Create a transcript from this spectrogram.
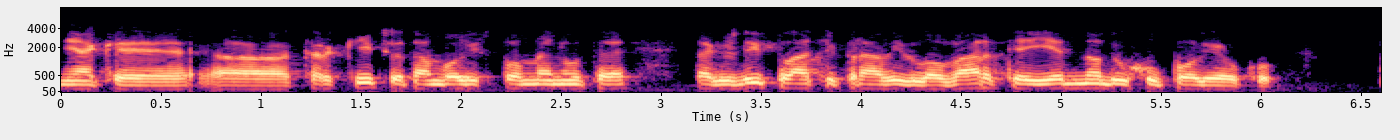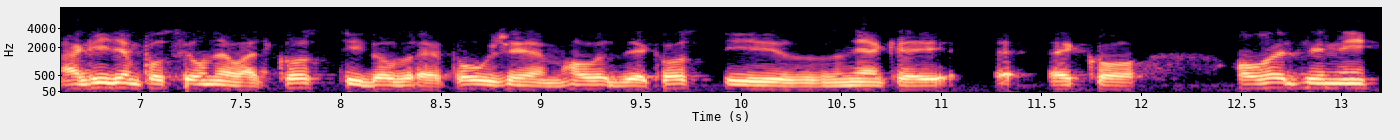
nejaké uh, krky, čo tam boli spomenuté, tak vždy platí pravidlo, varte jednoduchú polievku. Ak idem posilňovať kosti, dobre, použijem hovedzie kosti z nejakej e- eko hovedziny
